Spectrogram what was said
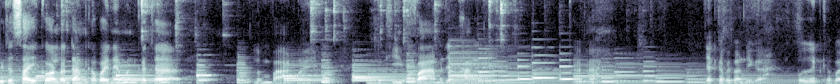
คือถ้าใส่ก่อนแล้วดันเข้าไปเนี่ยมันก็จะลำบากหน่อยบางทีฝ้ามันจะพังอะยัดเข้าไปก่อนดีกว่าปื๊ดเข้าไป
